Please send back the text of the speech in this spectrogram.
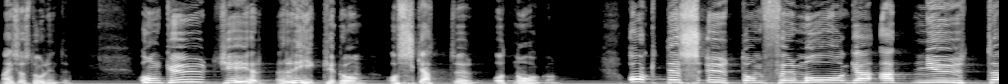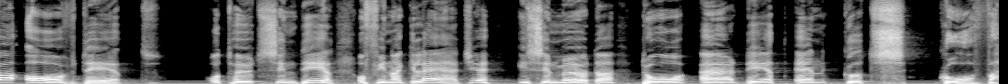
Nej, så står det inte. Om Gud ger rikedom och skatter åt någon och dessutom förmåga att njuta av det och ta ut sin del och finna glädje i sin möda, då är det en Guds gåva.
